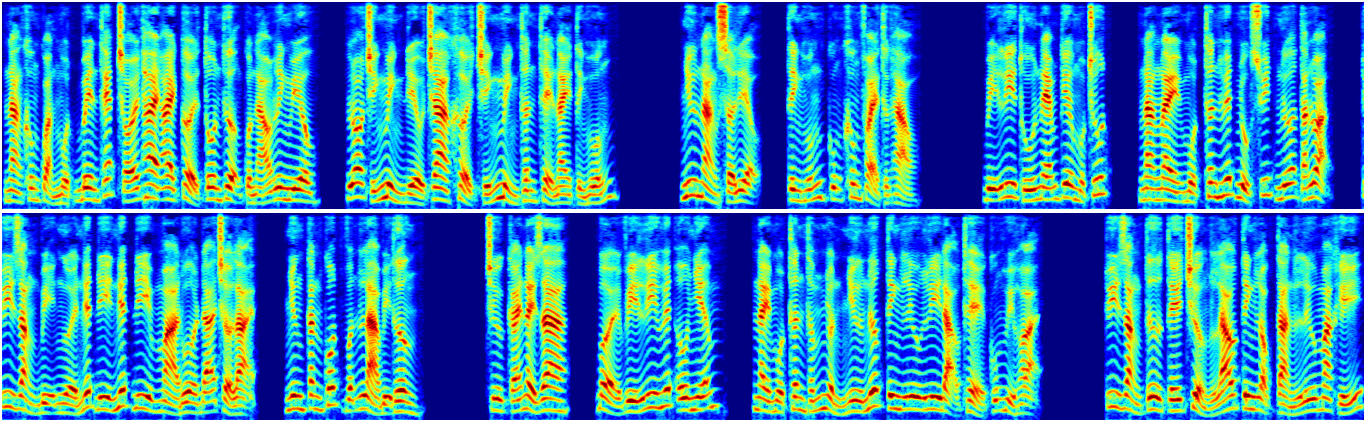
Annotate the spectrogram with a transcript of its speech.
nàng không quản một bên thét trói thai ai cởi tôn thượng quần áo linh miêu, lo chính mình điều tra khởi chính mình thân thể này tình huống. Như nàng sở liệu, tình huống cũng không phải thực hảo. Bị ly thú ném kia một chút, nàng này một thân huyết nhục suýt nữa tán loạn, tuy rằng bị người niết đi niết đi mà đùa đã trở lại, nhưng căn cốt vẫn là bị thương. Trừ cái này ra, bởi vì ly huyết ô nhiễm, này một thân thấm nhuần như nước tinh lưu ly đạo thể cũng hủy hoại. Tuy rằng tư tế trưởng lão tinh lọc tàn lưu ma khí,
